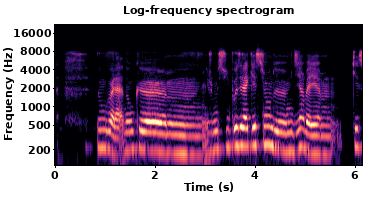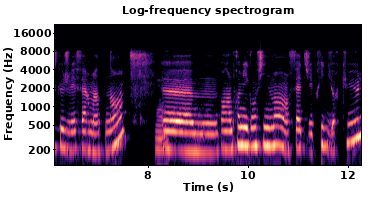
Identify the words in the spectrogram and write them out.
donc voilà, donc euh, je me suis posé la question de me dire, ben, euh, qu'est-ce que je vais faire maintenant? Mmh. Pendant le premier confinement, en fait, j'ai pris du recul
